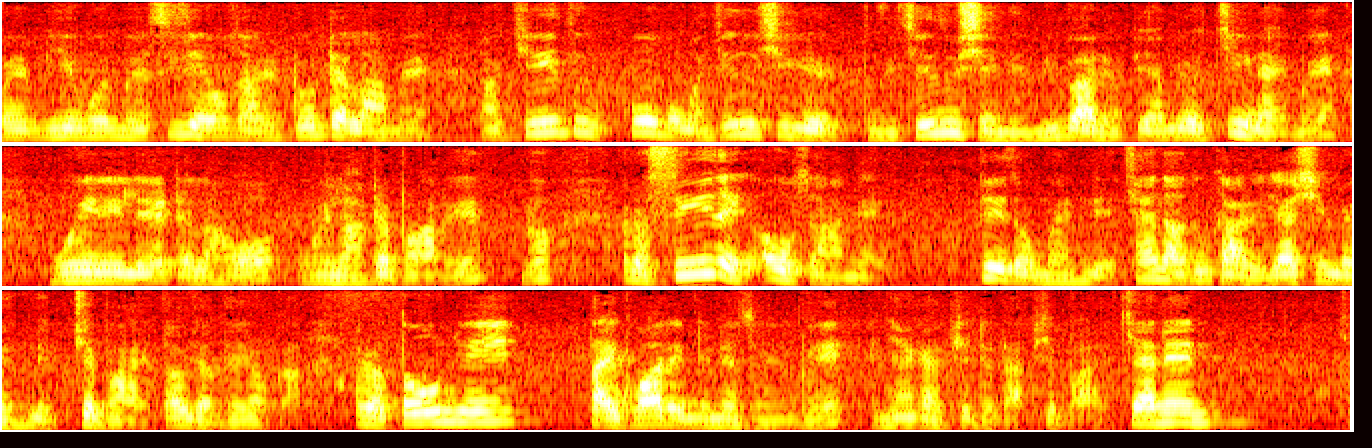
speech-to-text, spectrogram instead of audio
မယ်မြေဝင်မယ်စီးစိမ်ဥစ္စာတွေတိုးတက်လာမယ်နောက်ကျေးဇူးကိုယ့်ဘုံမှာကျေးဇူးရှိတဲ့သူတွေကျေးဇူးရှင်တွေမိဘတွေပြန်ပြီးတော့ကြည်နိုင်မယ်ငွေတွေလည်းတလားဟောဝင်လာတတ်ပါတယ်နော်အဲ့တော့စီးစိမ်ဥစ္စာနဲ့ ပြည့်စုံမဲ့နှစ်ချမ်းသာဒုက္ခတွေရရှိမဲ့နှစ်ဖြစ်ပါတယ်တောက်ကြတဲ့ရောက်ကအဲ့တော့သုံးကျွင်းတိုက်ဖွားတဲ့နေနဲ့ဆိုရင်ပဲအညာကဖြစ်တတ်တာဖြစ်ပါတယ်ကျန်တဲ့ကျ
